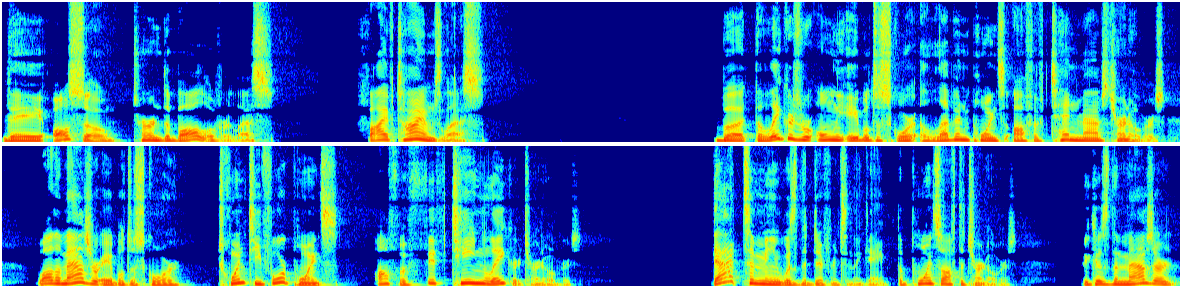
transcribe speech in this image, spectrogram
They also turned the ball over less, five times less. But the Lakers were only able to score 11 points off of 10 Mavs turnovers, while the Mavs were able to score 24 points off of 15 Laker turnovers. That to me was the difference in the game. The points off the turnovers. Because the Mavs are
